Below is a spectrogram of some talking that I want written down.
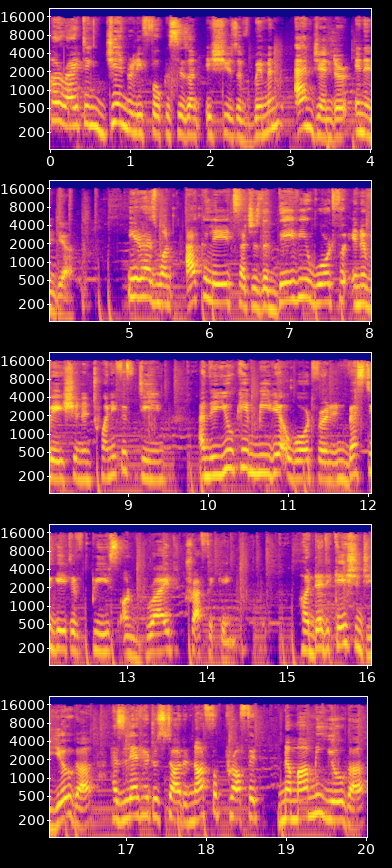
Her writing generally focuses on issues of women and gender in India. Ira has won accolades such as the Devi Award for Innovation in 2015 and the UK Media Award for an investigative piece on bride trafficking. Her dedication to yoga has led her to start a not for profit Namami Yoga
